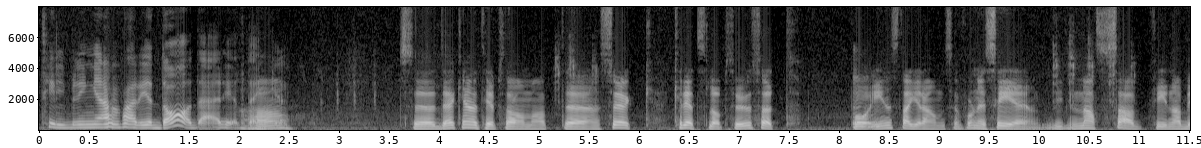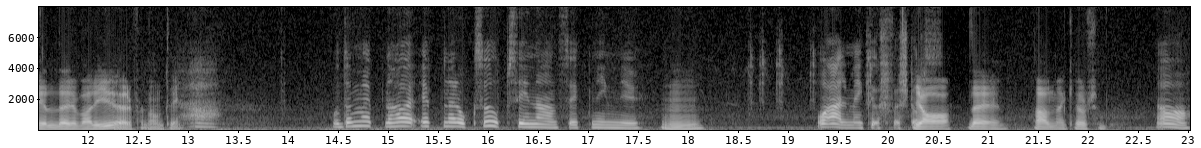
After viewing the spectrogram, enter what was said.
tillbringa varje dag där helt Ja. enkelt. så det kan jag tipsa om att eh, sök Kretsloppshuset på Mm. Instagram så får ni se massa fina bilder vad det gör för någonting. Och de öppnar, öppnar också upp sin ansökning nu. Mm. Och allmän kurs förstås. Ja, det är allmän kurs. ja.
